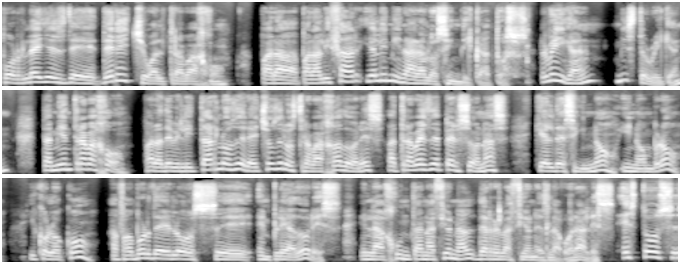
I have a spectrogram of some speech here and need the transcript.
por leyes de derecho al trabajo para paralizar y eliminar a los sindicatos. Reagan, Mr. Reagan, también trabajó para debilitar los derechos de los trabajadores a través de personas que él designó y nombró y colocó a favor de los eh, empleadores en la Junta Nacional de Relaciones Laborales. Estos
